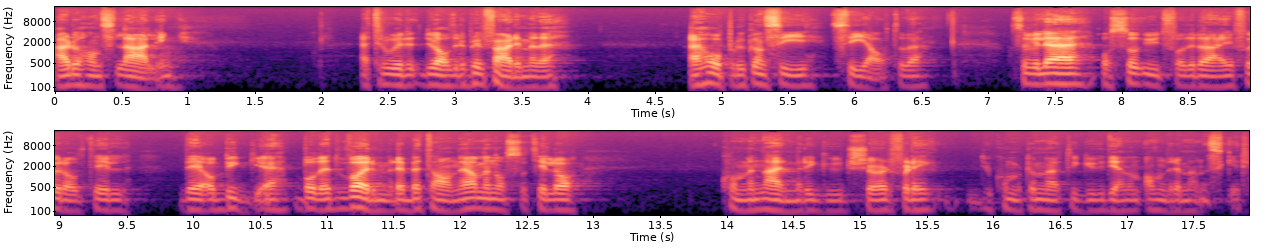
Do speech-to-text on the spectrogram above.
Er du hans lærling? Jeg tror du aldri blir ferdig med det. Jeg håper du kan si, si ja til det så vil jeg også utfordre deg i forhold til det å bygge både et varmere Betania, men også til å komme nærmere Gud sjøl. Fordi du kommer til å møte Gud gjennom andre mennesker.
